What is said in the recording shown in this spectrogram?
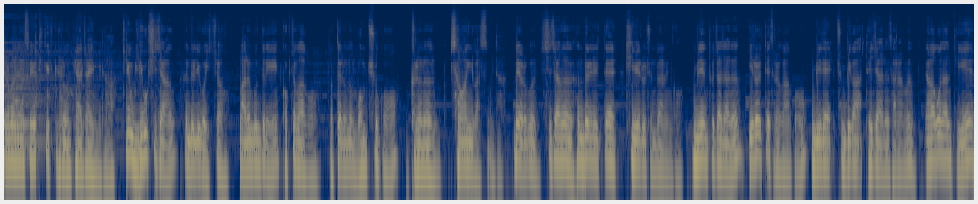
여러분 안녕하세요. 티켓교론 대하자입니다. 지금 미국 시장 흔들리고 있죠. 많은 분들이 걱정하고 또 때로는 멈추고 그러는 상황인 것 같습니다. 네, 여러분 시장은 흔들릴 때 기회를 준다는 거. 준비된 투자자는 이럴 때 들어가고 준비돼 준비가 되지 않은 사람은 나가고 난 뒤에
